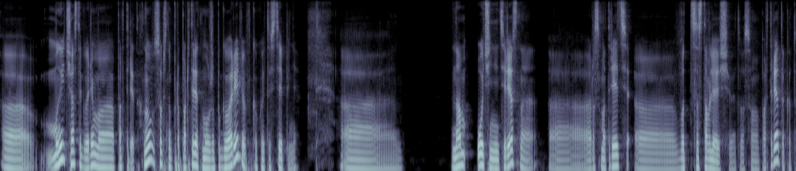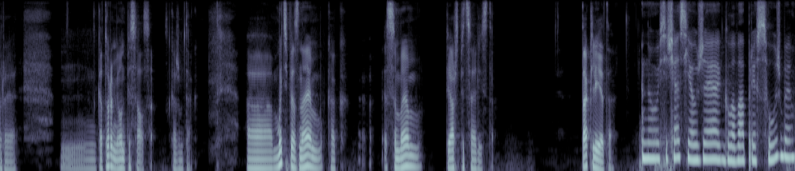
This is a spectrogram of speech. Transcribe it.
А, Мы часто говорим о портретах. Ну, собственно, про портрет мы уже поговорили в какой-то степени. А, Нам очень интересно а, рассмотреть вот составляющие этого самого портрета, которые, которыми он писался, скажем так. Мы тебя знаем как SMM пиар-специалиста. Так ли это? Ну, сейчас я уже глава пресс-службы.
